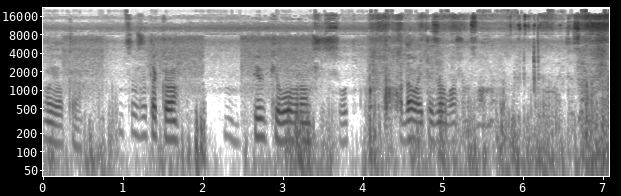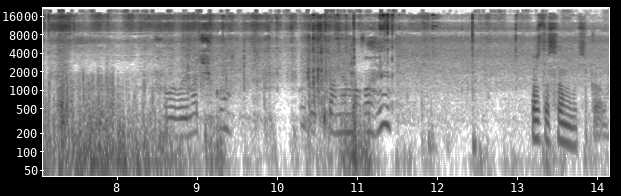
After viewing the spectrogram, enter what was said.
Ой, яка. Ну, Це вже така пів кілограм 600. А давайте заважимо з вами. Давайте заважимо. Хвилиночку. Достанемо ваги. Просто самому цікаво.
